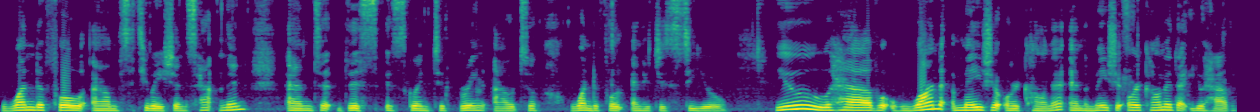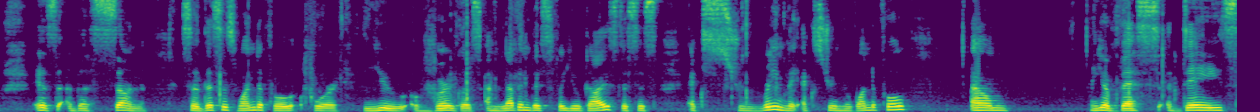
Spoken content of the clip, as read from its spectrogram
wonderful um, situations happening, and this is going to bring out wonderful energies to you. You have one major arcana and the major arcana that you have is the sun. So this is wonderful for you Virgos. I'm loving this for you guys. This is extremely extremely wonderful um, your best days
